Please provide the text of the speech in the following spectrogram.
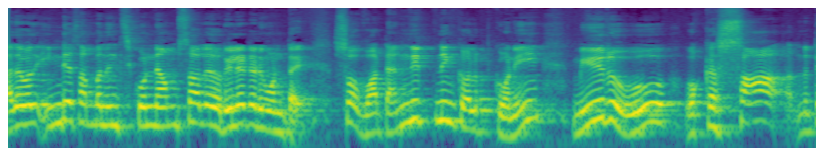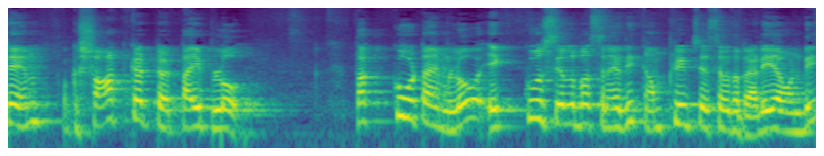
అదేవిధంగా ఇండియా సంబంధించి కొన్ని అంశాలు రిలేటెడ్గా ఉంటాయి. సో వాటన్నిటిని కలుపుకొని మీరు ఒక షా అంటే ఒక షార్ట్ కట్ టైప్లో తక్కువ టైంలో ఎక్కువ సిలబస్ అనేది కంప్లీట్ చేసే విధంగా రెడీ అవ్వండి.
